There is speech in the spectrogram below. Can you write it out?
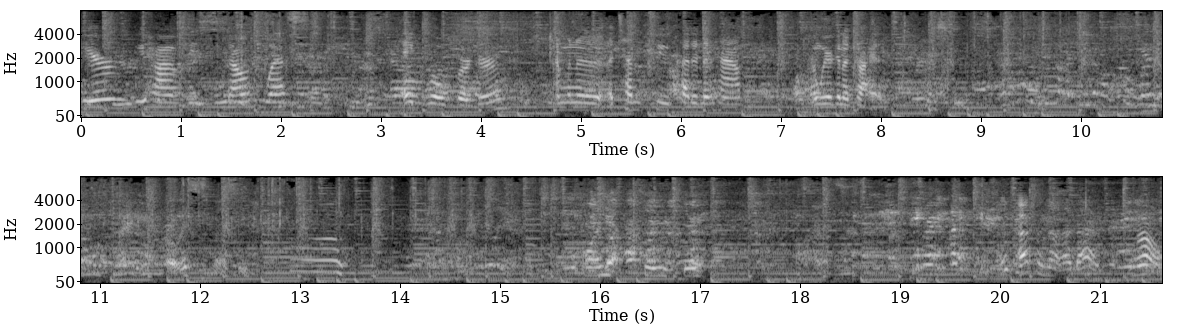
Here we have the Southwest egg roll burger. I'm gonna attempt to cut it in half, and we're gonna try it. Oh, this is messy. One, two, three. Actually not that bad. No.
